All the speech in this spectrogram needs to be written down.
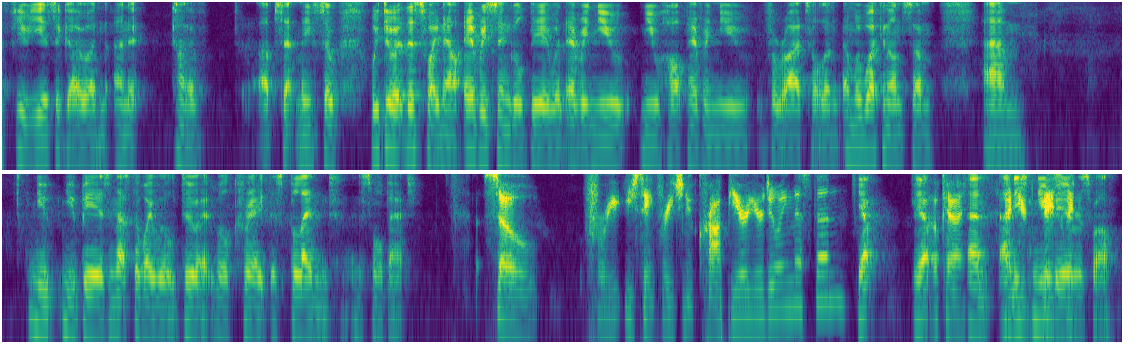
a, few years ago, and and it kind of upset me. So we do it this way now. Every single beer with every new new hop, every new varietal, and, and we're working on some um, new new beers, and that's the way we'll do it. We'll create this blend in a small batch. So for you say for each new crop year, you're doing this then? Yep. Yep. Okay. And and, and each new beer as well.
